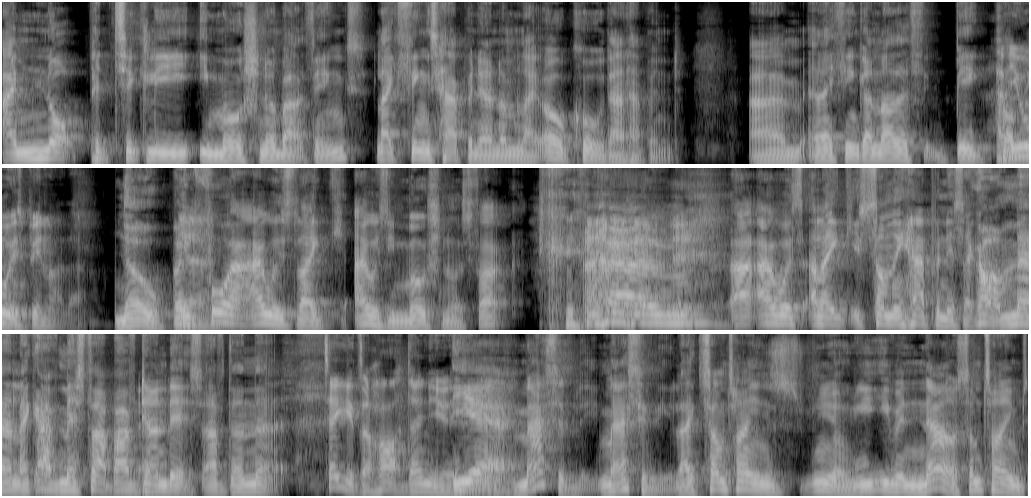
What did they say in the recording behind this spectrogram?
I'm not particularly emotional about things. Like things happen and I'm like, oh, cool, that happened. Um, and I think another th- big. Have problem, you always been like that? No, yeah. before I was like, I was emotional as fuck. Um, I, I, was like, if something happened, it's like, oh man, like I've messed up, I've done this, I've done that. Take it to heart, don't you? Yeah, yeah, massively, massively. Like sometimes, you know, even now, sometimes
